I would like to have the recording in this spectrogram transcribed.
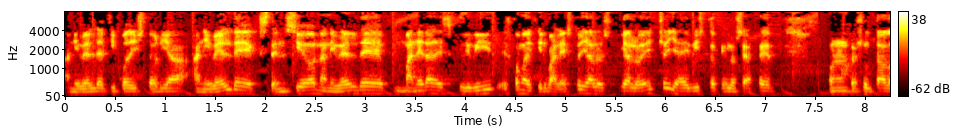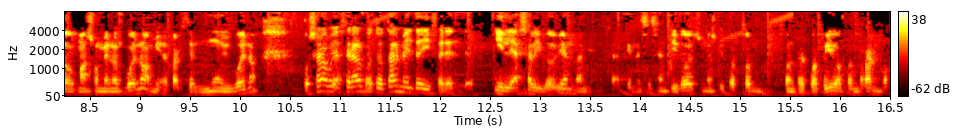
a nivel de tipo de historia, a nivel de extensión, a nivel de manera de escribir. Es como decir, vale, esto ya lo, ya lo he hecho, ya he visto que lo sé hacer con un resultado más o menos bueno, a mí me parece muy bueno, pues ahora voy a hacer algo totalmente diferente. Y le ha salido bien también. O sea, que en ese sentido es un escritor con, con recorrido, con rango.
